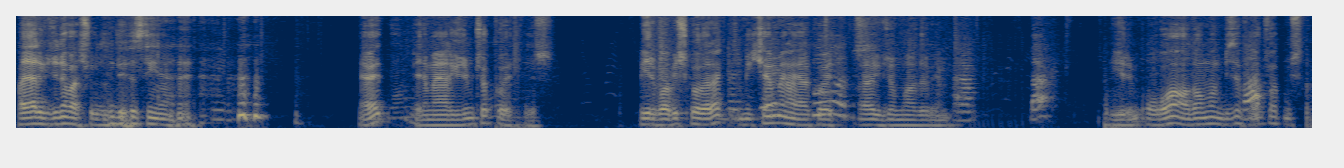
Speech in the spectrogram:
Hayal gücüne başvurdum diyorsun yani. Evet. Benim hayal gücüm çok kuvvetlidir. Bir babişko olarak mükemmel hayal, kuvvet, hayal gücüm vardır benim. Bak. 20. Oha adamlar bize fark atmışlar.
